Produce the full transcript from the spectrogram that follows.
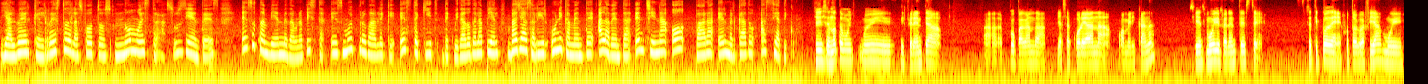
Y al ver que el resto de las fotos no muestra sus dientes, eso también me da una pista. Es muy probable que este kit de cuidado de la piel vaya a salir únicamente a la venta en China o para el mercado asiático. Sí, se nota muy, muy diferente a, propaganda, ya sea coreana o americana. Sí, es muy diferente este, este tipo de fotografía, muy,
